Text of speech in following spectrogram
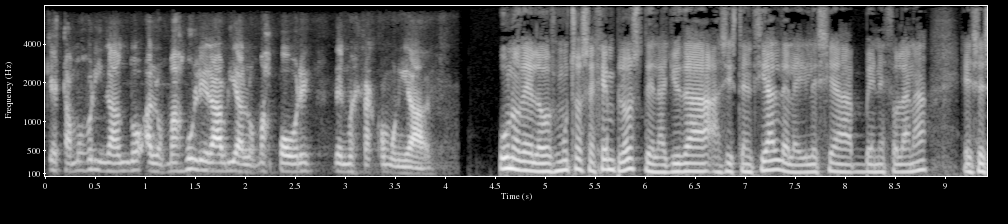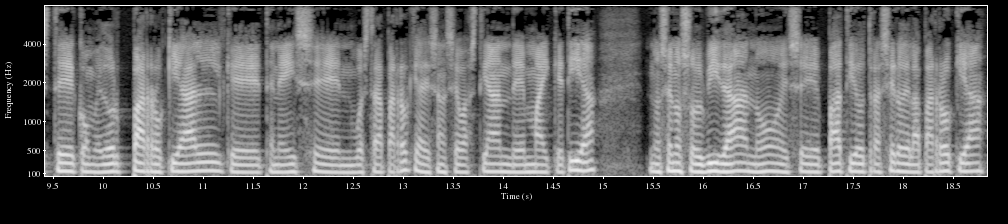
que estamos brindando a los más vulnerables y a los más pobres de nuestras comunidades. Uno de los muchos ejemplos de la ayuda asistencial de la Iglesia venezolana es este comedor parroquial que tenéis en vuestra parroquia de San Sebastián de Maiquetía, no se nos olvida, ¿no? Ese patio trasero de la parroquia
